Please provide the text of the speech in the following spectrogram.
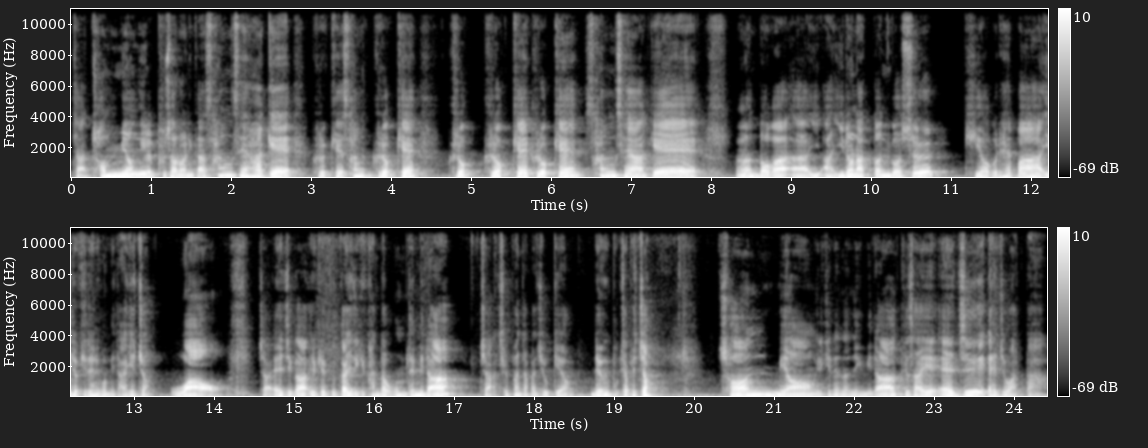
자 전명일 부사로 하니까 상세하게 그렇게 상 그렇게 그렇 그렇게 그렇게 상세하게 어? 너가 아, 이, 아, 일어났던 것을 기억을 해봐 이렇게 되는 겁니다. 알겠죠? 와우. 자, 에지가 이렇게 끝까지 이렇게 간다고 보면 됩니다. 자, 칠판 잠깐 지울게요. 내용이 복잡했죠? 전명 이렇게 된다는 얘기입니다. 그 사이에 as, as 왔다.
